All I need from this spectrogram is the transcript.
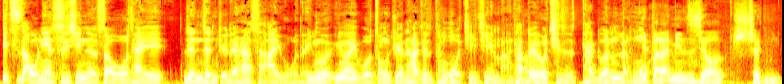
一直到我念世新的时候，我才认真觉得他是爱我的，因为因为我总觉得他就是疼我姐姐嘛。他对我其实态度很冷漠。你本来名字叫沈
